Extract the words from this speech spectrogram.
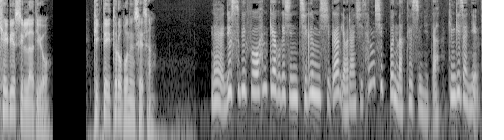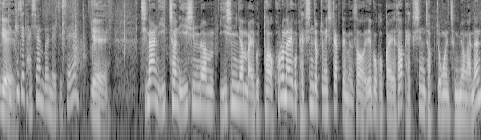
KBS 일라디오 빅데이터로 보는 세상. 네, 뉴스 빅4 함께하고 계신 지금 시각 11시 30분 막 됐습니다. 김 기자님, 예. 퀴즈 다시 한번 내주세요. 예. 지난 2020년 20년 말부터 코로나19 백신 접종이 시작되면서 일부 국가에서 백신 접종을 증명하는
